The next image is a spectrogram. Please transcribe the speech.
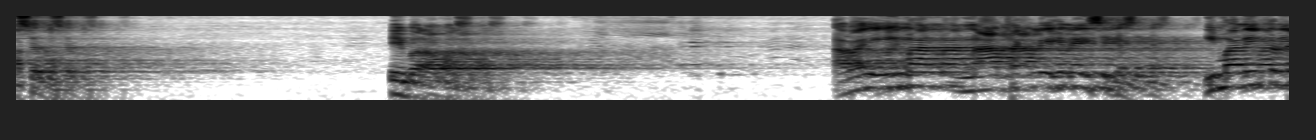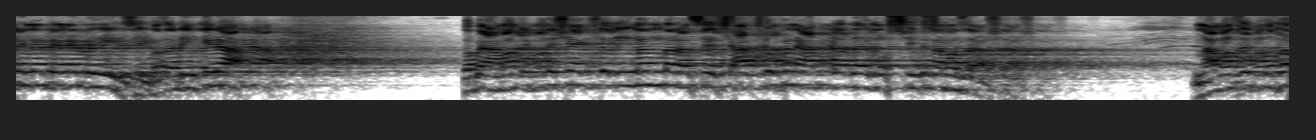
আছে আছে এইবার আওয়াজ আবার ইমান না থাকলে এখানে এসে গেছে। ইমানই তো টেনে টেনে লয়ে গেছে। কথা ঠিক কিনা তবে আমাদের দেশে একজন ইমানদার আছে, চার দোকানে আড্ডা দেয়, মসজিদে নামাজে আসে। নামাজের কথা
